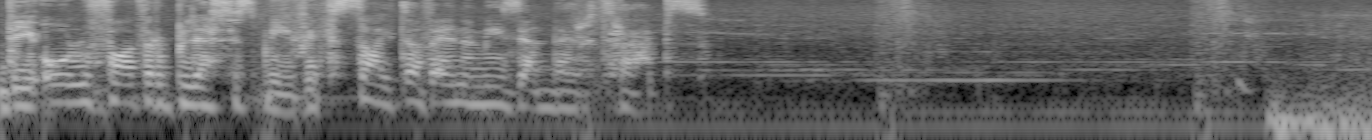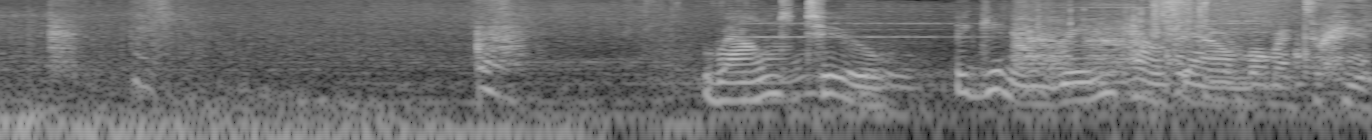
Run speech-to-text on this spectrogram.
The All-Father blesses me with sight of enemies and their traps. Round two. Beginning ring Taking a moment to heal.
